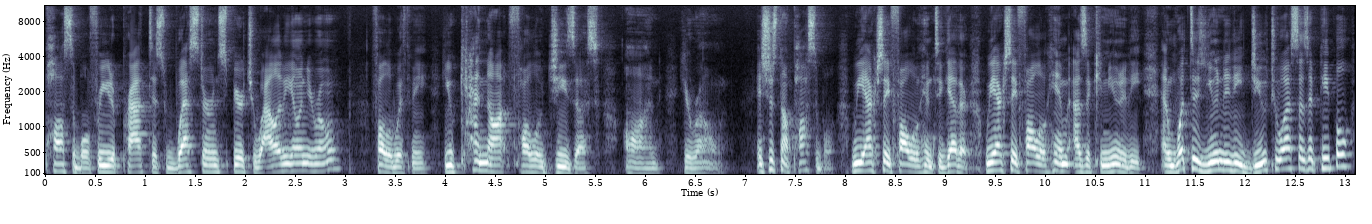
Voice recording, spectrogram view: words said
possible for you to practice Western spirituality on your own, follow with me, you cannot follow Jesus on your own. It's just not possible. We actually follow him together. We actually follow him as a community. And what does unity do to us as a people?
